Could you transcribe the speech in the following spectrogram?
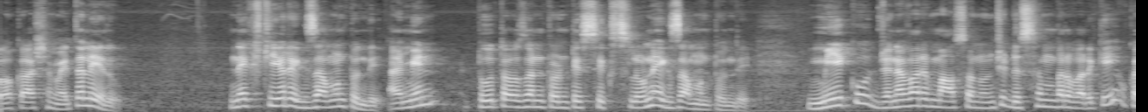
అవకాశం అయితే లేదు. నెక్స్ట్ ఇయర్ ఎగ్జామ్ ఉంటుంది. I mean two thousand twenty సిక్స్లోనే ఎగ్జామ్ ఉంటుంది. మీకు జనవరి మాసం నుంచి డిసెంబర్ వరకు ఒక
